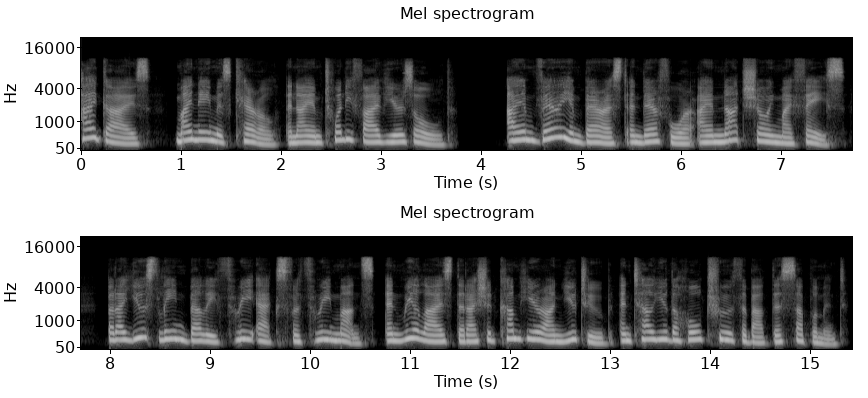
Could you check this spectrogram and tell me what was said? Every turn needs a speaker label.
Speaker 1: Hi guys, my name is Carol and I am 25 years old. I am very embarrassed and therefore I am not showing my face, but I used Lean Belly 3X for 3 months and realized that I should come here on YouTube and tell you the whole truth about this supplement.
